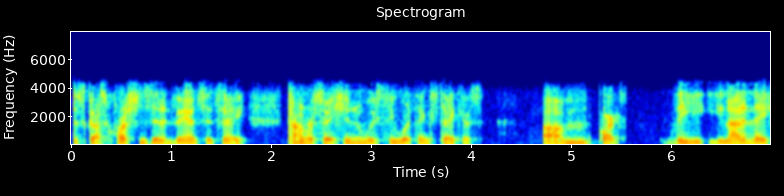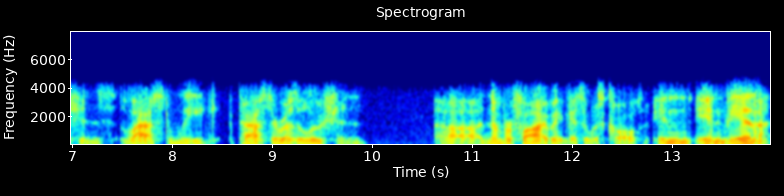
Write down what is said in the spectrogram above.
discuss questions in advance. It's a conversation, and we see where things take us. Um, of course. The United Nations last week passed a resolution, uh, number five, I guess it was called, in in Vienna,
